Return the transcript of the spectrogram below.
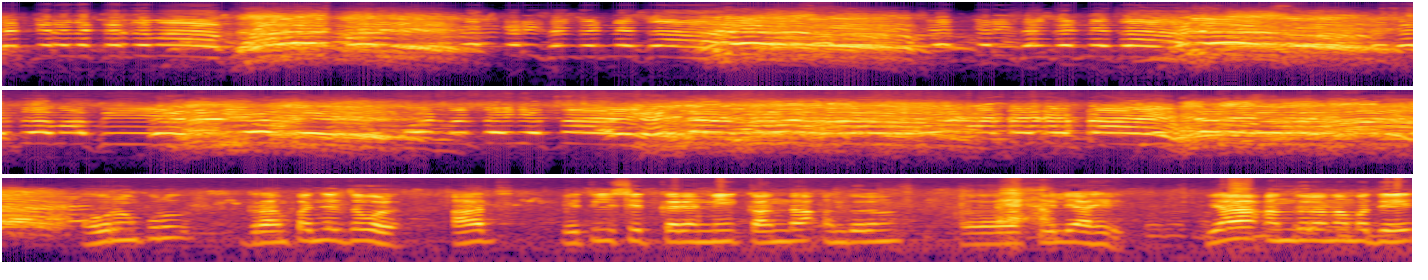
शेतकऱ्याचं कर्ज माफ शेतकरी संघटनेचा शेतकरी संघटनेचा कर्ज माफी कोण म्हणता येत नाही कोण म्हणता येत नाही ग्रामपंचायतजवळ आज येथील शेतकऱ्यांनी कांदा आंदोलन केले आहे. या आंदोलनामध्ये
